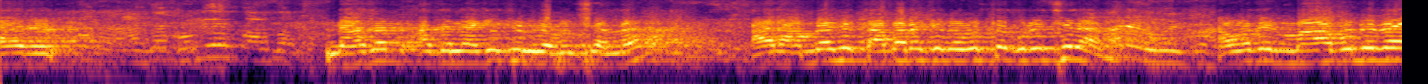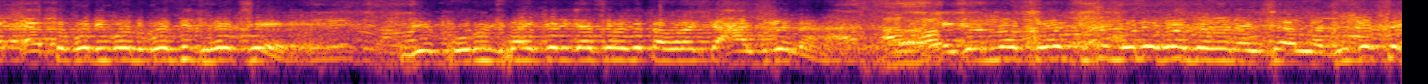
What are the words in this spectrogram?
আর নাজাদ আদার আগে চলে যাব ইনশাল্লাহ আর আমরা যে কাবারাকে ব্যবস্থা করেছিলাম, আমাদের মা বোনেরা এত পরিমাণ উপস্থিত হয়েছে যে পুরুষ ভাইদের কাছে হয়তো কাবারাকে আসবে না। এই জন্য কেউ কিছু মনে করা যাবে না ইনশাল্লাহ ঠিক আছে?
